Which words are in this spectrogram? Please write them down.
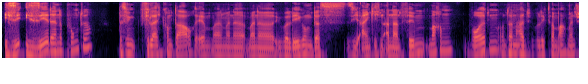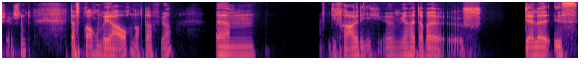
ich, seh, ich sehe deine Punkte. Deswegen, vielleicht kommt da auch eben meine, meine Überlegung, dass sie eigentlich einen anderen Film machen wollten und dann Mhm. halt überlegt haben, ach Mensch, ja, stimmt, das brauchen wir ja auch noch dafür. Ähm, die Frage, die ich äh, mir halt dabei äh, stelle, ist,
